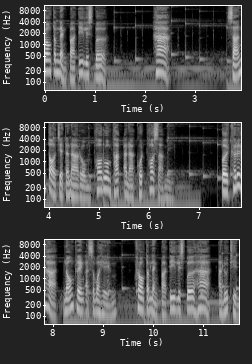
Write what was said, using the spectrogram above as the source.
ครองตำแหน่งปาร์ตี้ลิสต์เบอร์ 5. สานต่อเจตนารมณ์พ่อร่วมพรรคอนาคตพ่อสามี เปิดคฤหาสน์น้องเพลงอัศวเหม ครองตำแหน่งปาร์ตี้ลิสต์เบอร์ 5 อนุทิน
